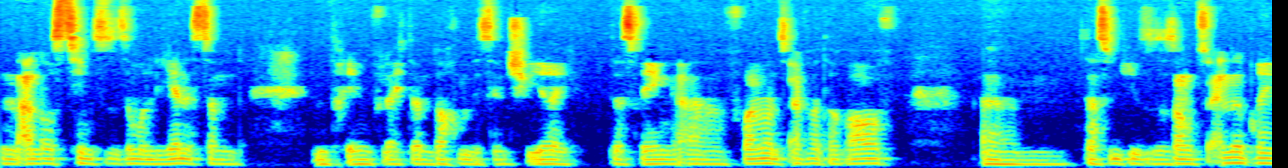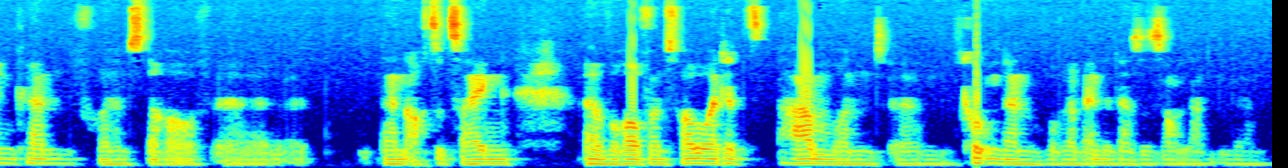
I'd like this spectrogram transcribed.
ein anderes Team zu simulieren, ist dann im Training vielleicht dann doch ein bisschen schwierig. Deswegen äh, freuen wir uns einfach darauf, ähm, dass wir diese Saison zu Ende bringen können, freuen uns darauf, äh, dann auch zu zeigen, äh, worauf wir uns vorbereitet haben und ähm, gucken dann, wo wir am Ende der Saison landen werden.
